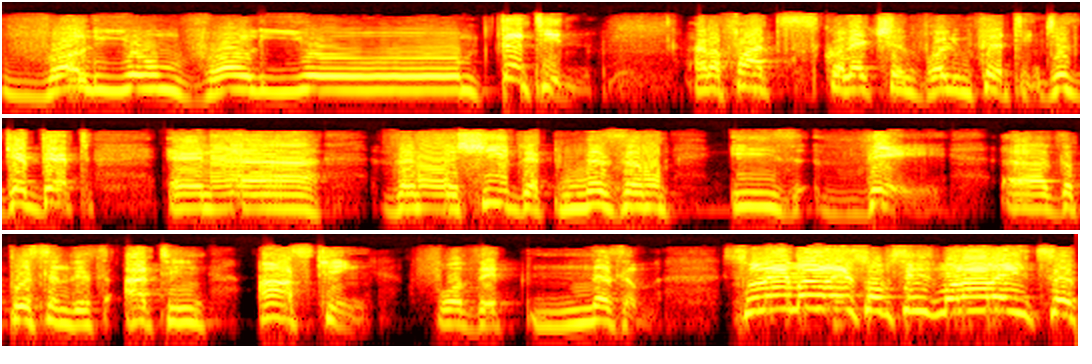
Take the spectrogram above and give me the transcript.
volume, volume thirteen. Arafat's collection, volume 13. Just get that, and uh, the nasheed that Nazm is there. Uh, the person that's asking, asking for that Nazm. Sulaiman Esop says, Malala, it's a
